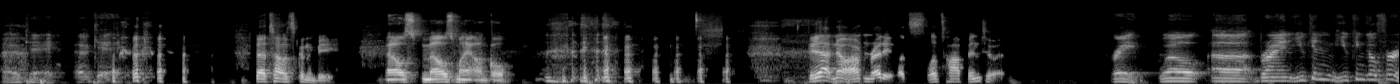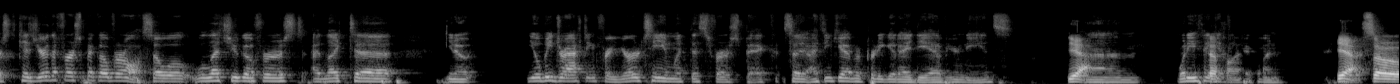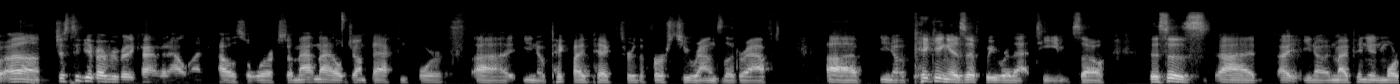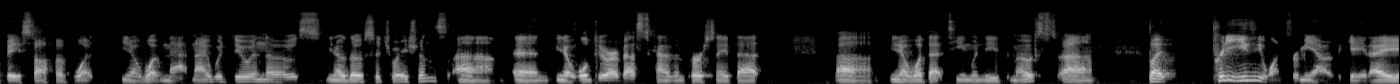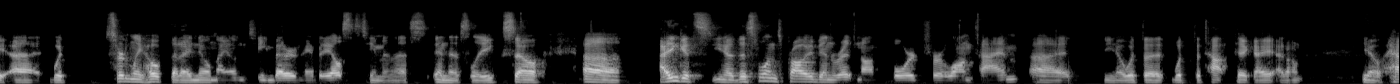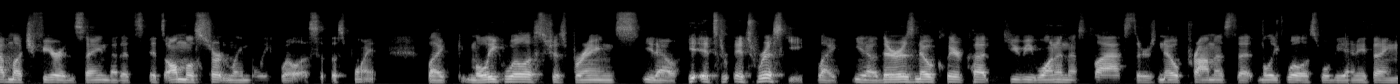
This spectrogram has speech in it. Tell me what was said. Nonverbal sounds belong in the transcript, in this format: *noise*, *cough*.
okay, okay. *laughs* That's how it's going to be. Mel's Mel's my uncle. yeah, no, I'm ready. Let's let's hop into it. Great. Well, uh, Brian, you can you can go first because you're the first pick overall. So we'll we'll let you go first. I'd like to, you know, you'll be drafting for your team with this first pick. So I think you have a pretty good idea of your needs. Yeah. Um, what do you think Definitely. if you pick one? Yeah. So um, just to give everybody kind of an outline of how this will work. So Matt and I will jump back and forth, uh, you know, pick by pick through the first two rounds of the draft. Uh, you know, picking as if we were that team. So this is, uh, I, you know, in my opinion, more based off of what you know what Matt and I would do in those you know those situations, um, and you know we'll do our best to kind of impersonate that, uh, you know what that team would need the most. Um, but pretty easy one for me out of the gate. I uh, would certainly hope that I know my own team better than anybody else's team in this in this league. So uh, I think it's you know this one's probably been written on the board for a long time. Uh, you know, with the with the top pick, I, I don't you know have much fear in saying that it's it's almost certainly Malik Willis at this point. Like Malik Willis just brings, you know, it's it's risky. Like you know, there is no clear cut QB one in this class. There's no promise that Malik Willis will be anything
